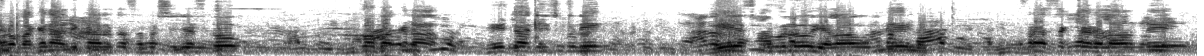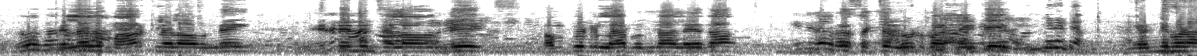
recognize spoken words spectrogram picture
ఒక పక్కన అధికారులతో సమస్య చేస్తూ ఇంకో పక్కన డేటా తీసుకుని ఏ స్కూలు ఎలా ఉంది? ఇన్ఫ్రాస్ట్రక్చర్ ఎలా ఉంది? పిల్లల మార్కులు ఎలా ఉన్నాయి? అటెండెన్స్ ఎలా ఉంది? కంప్యూటర్ ల్యాబ్ ఉందా లేదా? ఇన్ఫ్రాస్ట్రక్చర్ లోటుపాట్లు ఏంటి? ఇవన్నీ కూడా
